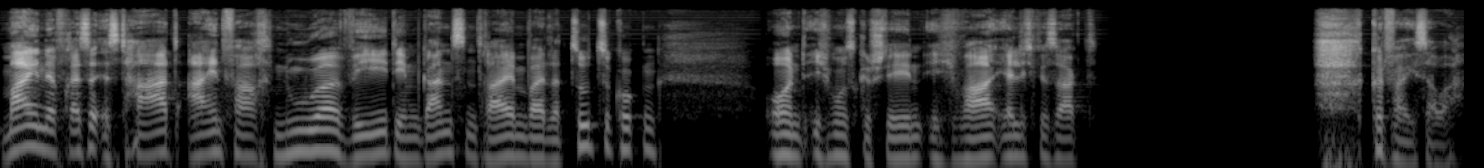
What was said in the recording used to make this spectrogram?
Meine Fresse ist hart, einfach nur weh, dem ganzen Treiben weiter zuzugucken. Und ich muss gestehen, ich war ehrlich gesagt, Gott war ich sauer.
